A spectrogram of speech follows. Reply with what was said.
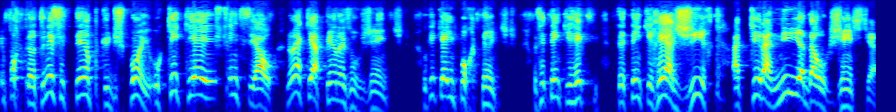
E, portanto, nesse tempo que eu disponho, o que é essencial? Não é que é apenas urgente. O que é importante? Você tem que, você tem que reagir à tirania da urgência,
